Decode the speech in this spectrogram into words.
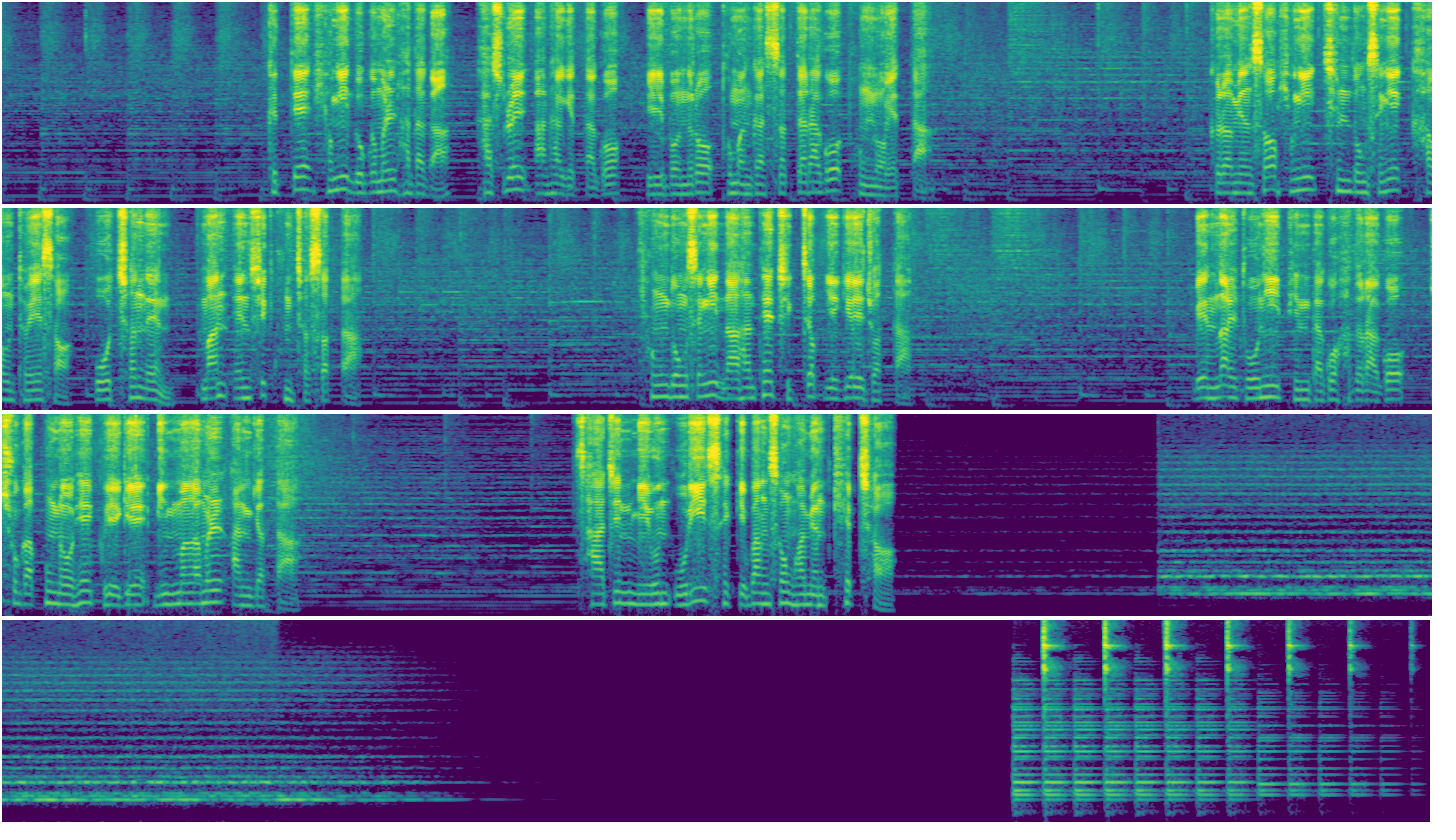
그때 형이 녹음을 하다가 가수를 안 하겠다고 일본으로 도망갔었다라고 폭로했다. 그러면서 형이 친동생의 카운터에서 5천엔, 만 엔씩 훔쳤었다. 형 동생이 나한테 직접 얘기해줬다. 맨날 돈이 빈다고 하더라고 추가 폭로해 그에게 민망함을 안겼다. 사진 미운 우리 새끼 방송 화면 캡처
